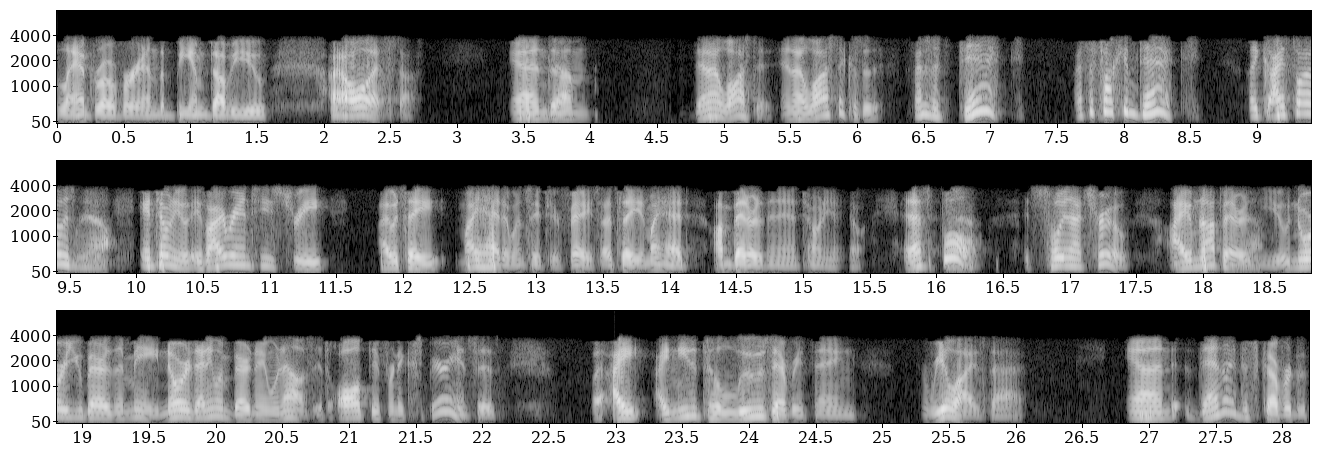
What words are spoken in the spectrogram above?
Land Rover and the BMW, I, all that stuff. And um then I lost it, and I lost it because I was a dick. I was a fucking dick. Like I thought I was yeah. Antonio. If I ran to the street, I would say my head. I wouldn't say to your face. I'd say in my head, I'm better than Antonio, and that's bull. Yeah. It's totally not true. I am not better than you, nor are you better than me, nor is anyone better than anyone else. It's all different experiences. But I, I needed to lose everything to realize that. And then I discovered the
